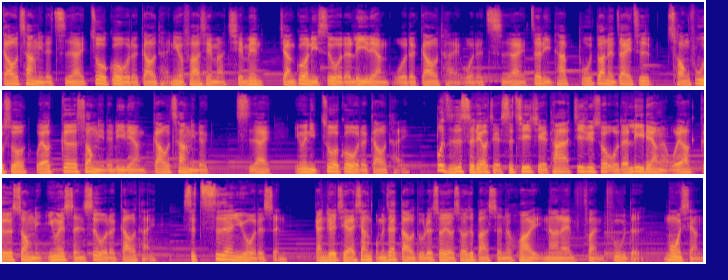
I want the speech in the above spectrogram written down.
高唱你的慈爱，做过我的高台。你有发现吗？前面讲过你是我的力量，我的高台，我的慈爱。这里他不断的再一次重复说：“我要歌颂你的力量，高唱你的慈爱，因为你做过我的高台。”不只是十六节、十七节，他继续说：“我的力量啊，我要歌颂你，因为神是我的高台，是赐恩于我的神。”感觉起来像我们在导读的时候，有时候是把神的话语拿来反复的。默想、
